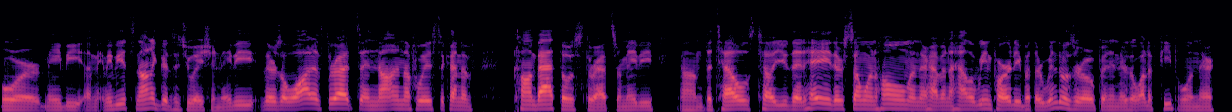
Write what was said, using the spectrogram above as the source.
or maybe uh, maybe it's not a good situation. Maybe there's a lot of threats and not enough ways to kind of combat those threats, or maybe um, the tells tell you that hey, there's someone home and they're having a Halloween party, but their windows are open and there's a lot of people in there,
